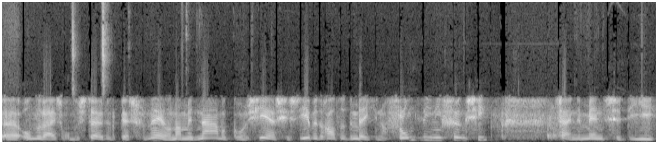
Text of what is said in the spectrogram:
uh, onderwijs ondersteunend personeel, maar met name conciërges, die hebben toch altijd een beetje een frontliniefunctie. Het zijn de mensen die,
